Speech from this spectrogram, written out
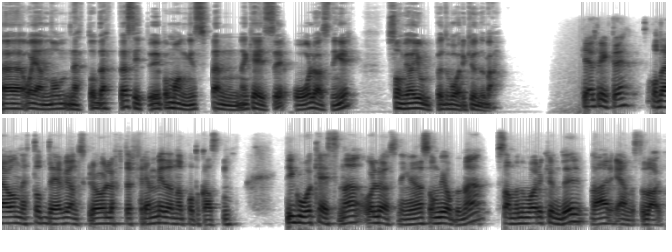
eh, og gjennom nettopp dette sitter vi på mange spennende caser og løsninger som vi har hjulpet våre kunder med. Helt riktig, og det er jo nettopp det vi ønsker å løfte frem i denne podkasten. De gode casene og løsningene som vi jobber med sammen med våre kunder hver eneste dag.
